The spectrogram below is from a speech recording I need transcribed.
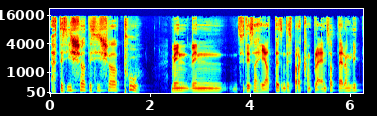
Ah, das ist schon, das ist schon, puh wenn, wenn sie das erhärtet und das bei der Compliance-Abteilung liegt.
